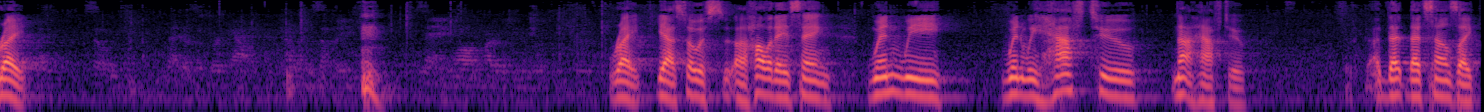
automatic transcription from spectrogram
Right. Right. Yeah. So if uh, holiday is saying when we when we have to not have to uh, that that sounds like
